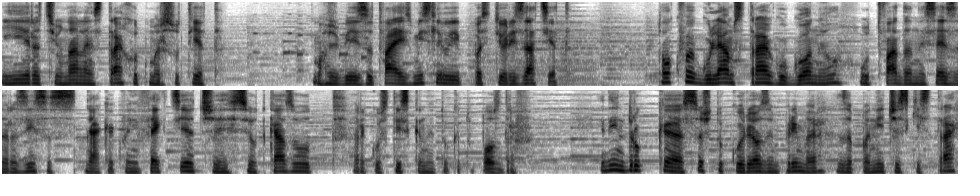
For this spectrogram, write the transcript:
и рационален страх от мърсотията. Може би и затова е измислил и пастьоризацията. Толкова голям страх го гонил от това да не се зарази с някаква инфекция, че се отказва от ръкостискането като поздрав. Един друг също куриозен пример за панически страх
